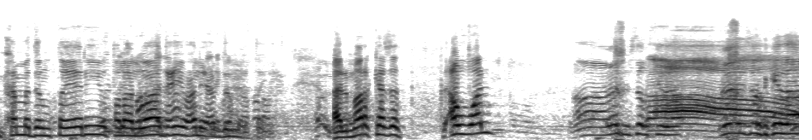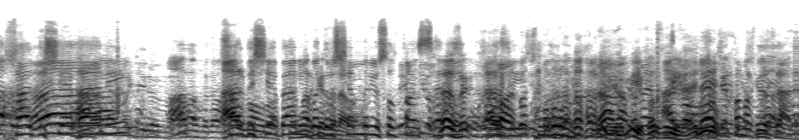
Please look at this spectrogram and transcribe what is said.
محمد المطيري وطلال الوادعي وعلي عبد المعطي. المركز الأول خالد الشيباني. خالد الشيباني وبدر. الشمري وسلطان السهلي وغازي. بس مظلوم. ليش؟ المركز الثاني.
